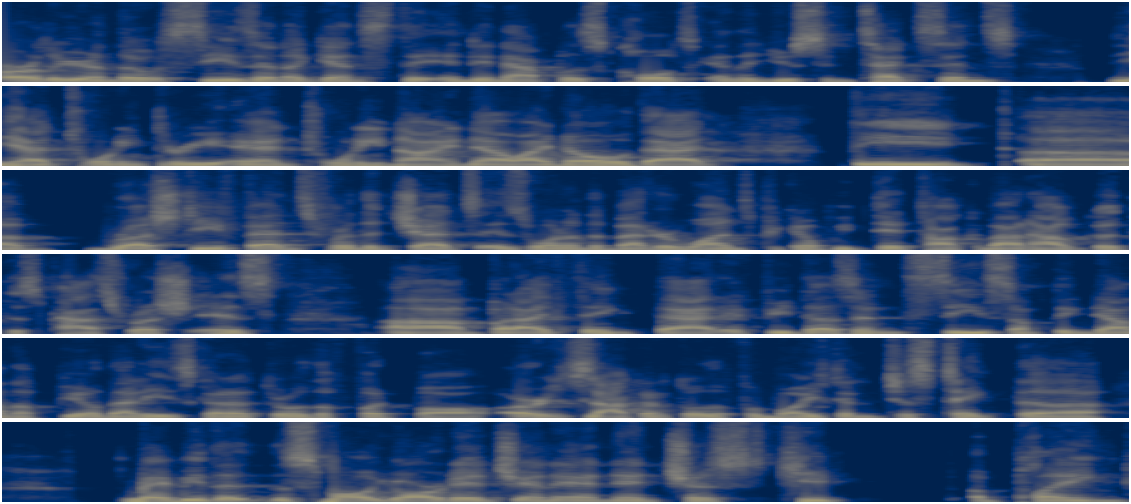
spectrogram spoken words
Earlier in the season, against the Indianapolis Colts and the Houston Texans, he had 23 and 29. Now, I know that the uh, rush defense for the Jets is one of the better ones because we did talk about how good this pass rush is. Uh, but I think that if he doesn't see something down the field, that he's going to throw the football, or he's not going to throw the football. He's going to just take the maybe the the small yardage and and, just keep uh, playing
